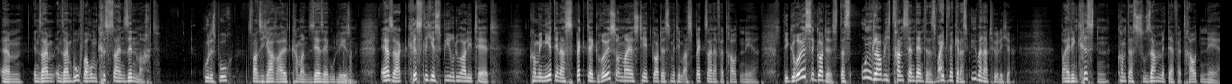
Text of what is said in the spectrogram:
Ähm, in seinem, in seinem Buch, warum Christsein Sinn macht. Gutes Buch, 20 Jahre alt, kann man sehr, sehr gut lesen. Er sagt, christliche Spiritualität kombiniert den Aspekt der Größe und Majestät Gottes mit dem Aspekt seiner vertrauten Nähe. Die Größe Gottes, das unglaublich Transzendente, das Weitwecke, das Übernatürliche. Bei den Christen kommt das zusammen mit der vertrauten Nähe,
